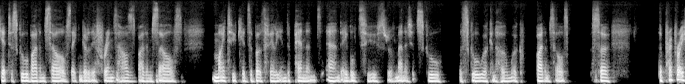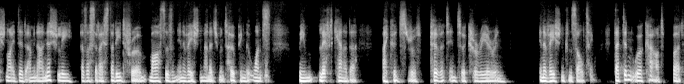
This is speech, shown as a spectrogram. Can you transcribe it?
get to school by themselves. They can go to their friends' houses by themselves. My two kids are both fairly independent and able to sort of manage at school with schoolwork and homework by themselves. So the preparation I did, I mean, I initially, as I said, I studied for a master's in innovation management, hoping that once we left Canada, I could sort of pivot into a career in innovation consulting. That didn't work out, but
